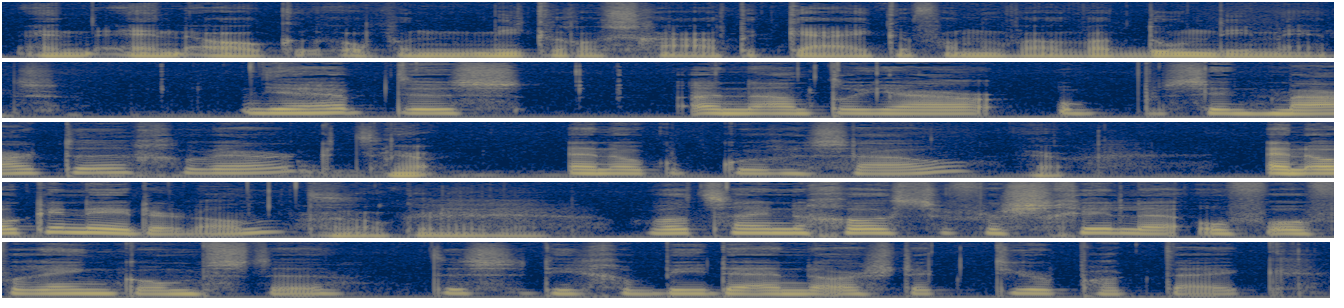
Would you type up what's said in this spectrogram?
En, en ook op een microschaal te kijken van wat, wat doen die mensen. Je hebt dus een aantal jaar op Sint Maarten gewerkt. Ja. En ook op Curaçao. Ja. En ook in Nederland. En ook in Nederland. Wat zijn de grootste verschillen of overeenkomsten tussen die gebieden en de architectuurpraktijk?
